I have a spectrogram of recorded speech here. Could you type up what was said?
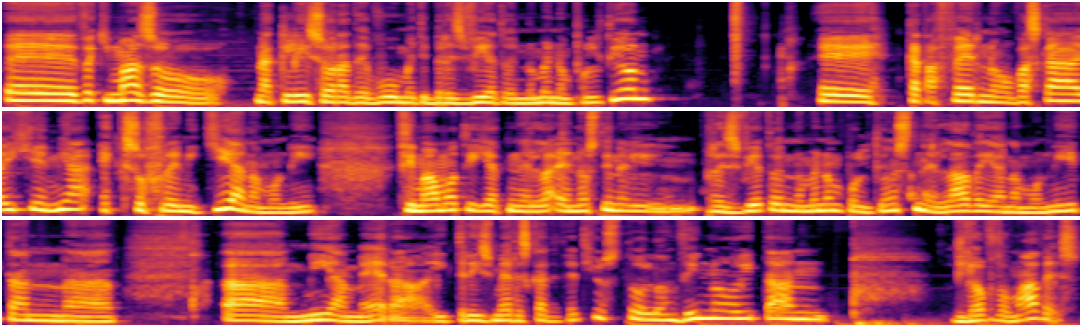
Ε, δοκιμάζω να κλείσω ραντεβού με την πρεσβεία των Ηνωμένων Πολιτειών. Ε, καταφέρνω, βασικά είχε μια εξωφρενική αναμονή. Θυμάμαι ότι για την Ελλάδα, ενώ στην πρεσβεία των Ηνωμένων Πολιτειών στην Ελλάδα η αναμονή ήταν α, μία μέρα ή τρεις μέρες κάτι τέτοιο, στο Λονδίνο ήταν δύο εβδομάδες.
